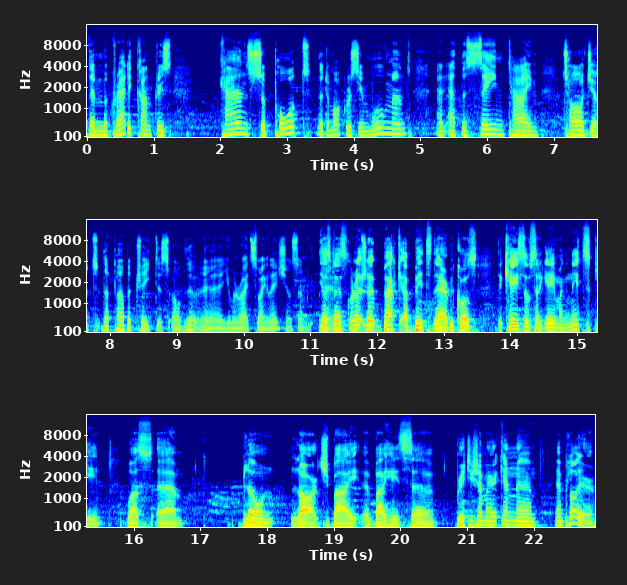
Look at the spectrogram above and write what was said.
democratic countries can support the democracy movement and at the same time target the perpetrators of the uh, human rights violations and yes, uh, let's corruption. back a bit there because the case of Sergei Magnitsky was um, blown large by uh, by his uh, British American uh, employer,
